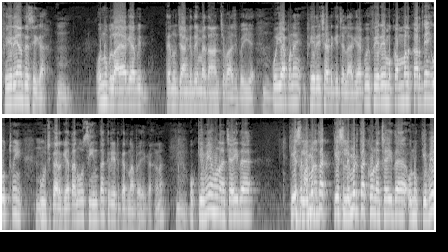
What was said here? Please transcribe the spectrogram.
ਫੇਰਿਆਂ ਤੇ ਸੀਗਾ। ਹੂੰ। ਉਹਨੂੰ ਬੁਲਾਇਆ ਗਿਆ ਵੀ ਤੈਨੂੰ ਜੰਗ ਦੇ ਮੈਦਾਨ 'ਚ ਆਵਾਜ਼ ਪਈ ਹੈ। ਕੋਈ ਆਪਣੇ ਫੇਰੇ ਛੱਡ ਕੇ ਚਲਾ ਗਿਆ ਕੋਈ ਫੇਰੇ ਮੁਕੰਮਲ ਕਰਦਿਆਂ ਹੀ ਉੱਥੋਂ ਹੀ ਕੂਚ ਕਰ ਗਿਆ ਤੁਹਾਨੂੰ ਉਹ ਸੀਨ ਤਾਂ ਕ੍ਰੀਏਟ ਕਰਨਾ ਪਏਗਾ ਹਨਾ? ਉਹ ਕਿਵੇਂ ਹੋਣਾ ਚਾਹੀਦਾ ਹੈ? ਕਿਸ ਲਿਮਿਟ ਤੱਕ ਕਿਸ ਲਿਮਿਟ ਤੱਕ ਹੋਣਾ ਚਾਹੀਦਾ ਹੈ? ਉਹਨੂੰ ਕਿਵੇਂ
